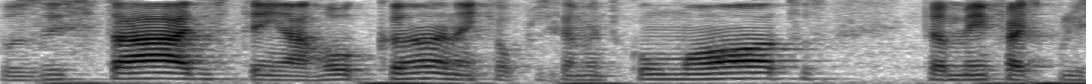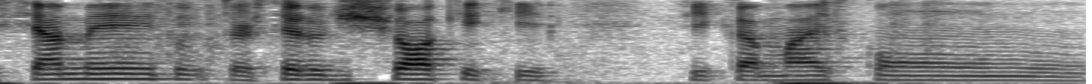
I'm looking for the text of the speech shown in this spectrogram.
os estádios. Tem a Rocan, né? que é o policiamento com motos. Também faz policiamento. O terceiro de choque, que fica mais com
